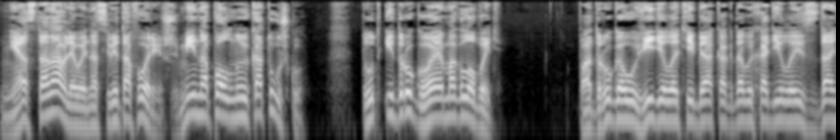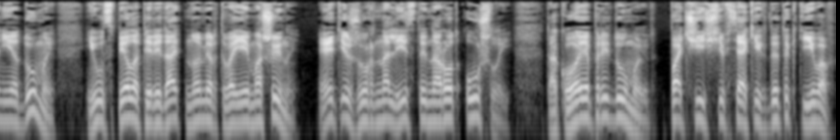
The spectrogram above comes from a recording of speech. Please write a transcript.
Не останавливай на светофоре, жми на полную катушку. Тут и другое могло быть. Подруга увидела тебя, когда выходила из здания Думы, и успела передать номер твоей машины. Эти журналисты народ ушлый. Такое придумают, почище всяких детективов.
